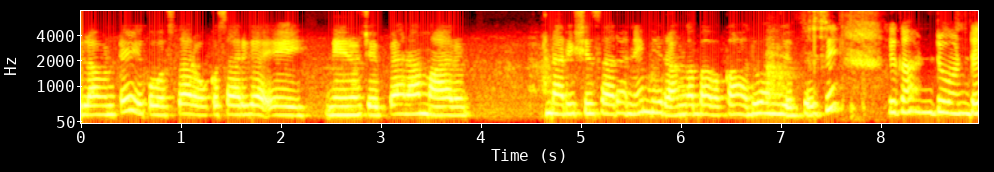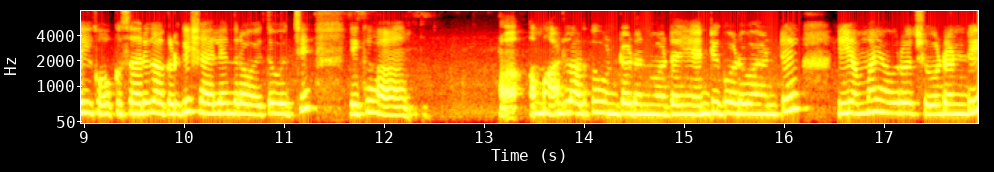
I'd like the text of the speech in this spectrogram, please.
ఇలా ఉంటే ఇక వస్తారు ఒక్కసారిగా ఏయ్ నేను చెప్పానా? మా నరిషి సార్ అని మీ రంగబావ కాదు అని చెప్పేసి ఇక అంటూ ఉంటే ఇక ఒక్కసారిగా అక్కడికి శైలేంద్ర అయితే వచ్చి ఇక మాట్లాడుతూ ఉంటాడనమాట ఏంటి గొడవ అంటే ఈ అమ్మాయి ఎవరో చూడండి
